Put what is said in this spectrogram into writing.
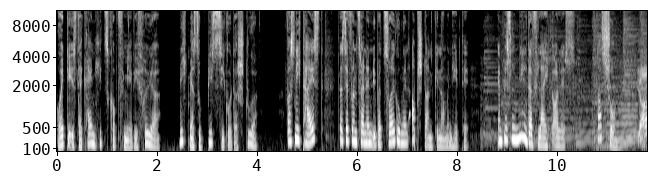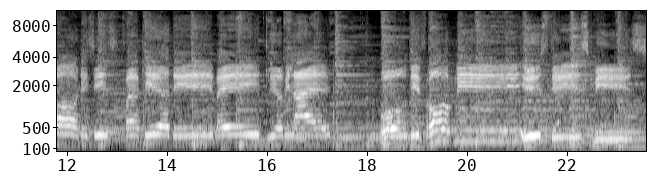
heute ist er kein Hitzkopf mehr wie früher, nicht mehr so bissig oder stur. Was nicht heißt, dass er von seinen Überzeugungen Abstand genommen hätte. Ein bisschen milder vielleicht alles. Das schon. Ja, das ist verkehrt, die Welt, liebe Leid. Und ich frag mich, ist das gewiss?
